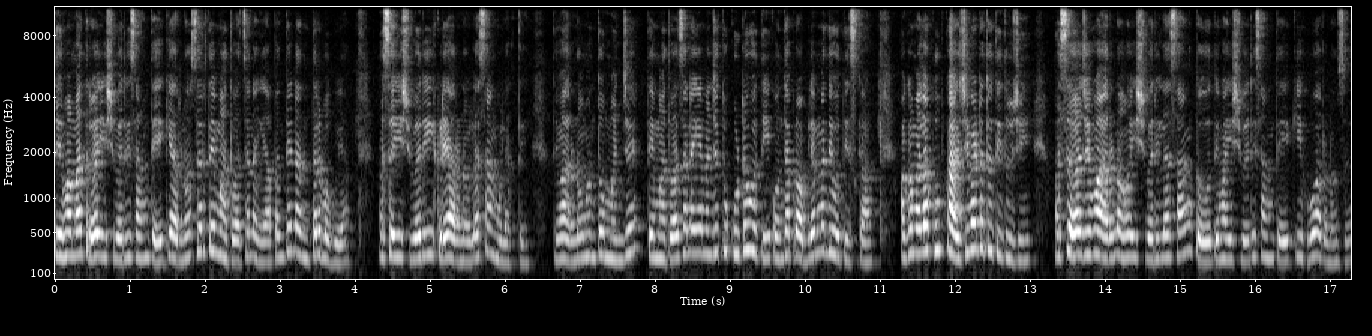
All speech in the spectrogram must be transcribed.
तेव्हा मात्र ईश्वरी सांगते की अर्णव सर ते महत्त्वाचं नाही. आपण ते नंतर बघूया. असं ईश्वरी इकडे अर्णवला सांगू लागते. तेव्हा अर्णव म्हणतो म्हणजे? ते महत्त्वाचं नाही आहे म्हणजे तू कुठं होती? कोणत्या प्रॉब्लेममध्ये होतीस का? अगं मला खूप काळजी वाटत होती तुझी. असं जेव्हा अर्णव ईश्वरीला सांगतो तेव्हा ईश्वरी सांगते की हो अर्णव सर.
